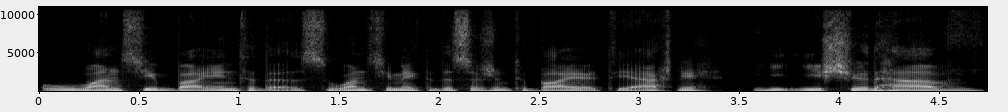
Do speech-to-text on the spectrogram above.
Once you buy into this, once you make the decision to buy it, you actually you should have,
